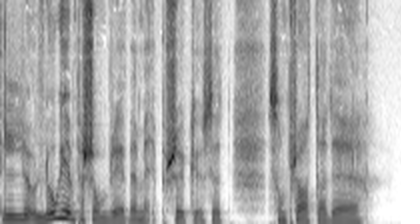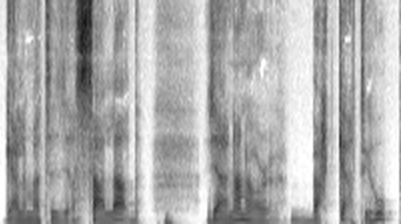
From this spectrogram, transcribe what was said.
Det lo- låg en person bredvid mig på sjukhuset som pratade galimatias sallad. Hjärnan har backat ihop.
